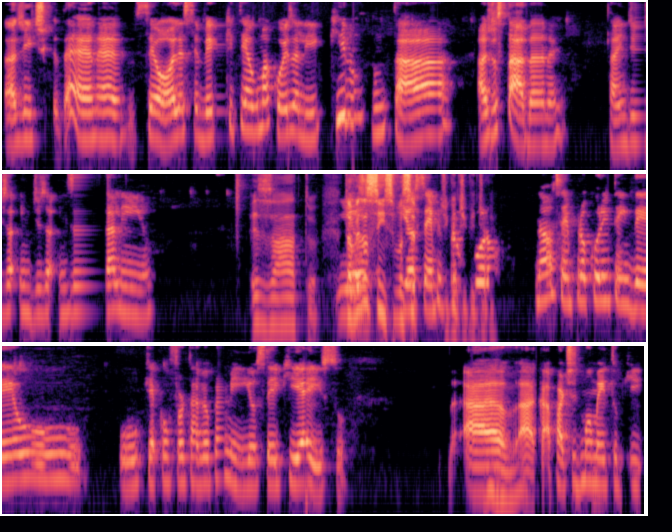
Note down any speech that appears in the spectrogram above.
a gente, é, né, você olha, você vê que tem alguma coisa ali que não, não tá ajustada, né? Tá em, em, em desalinho. Exato. E Talvez eu, assim, se você... Eu sempre diga, procuro... Diga, diga. Não, sempre procuro entender o, o que é confortável para mim. Eu sei que é isso. A, uhum. a, a, partir do momento que,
